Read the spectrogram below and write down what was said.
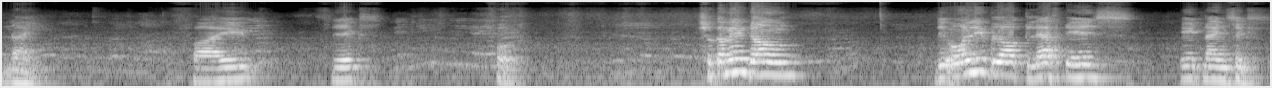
9, 5, 6, 4. So coming down the only block left is 896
